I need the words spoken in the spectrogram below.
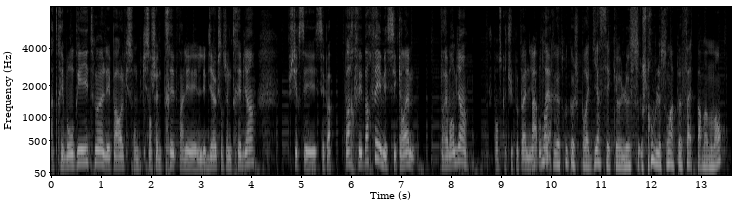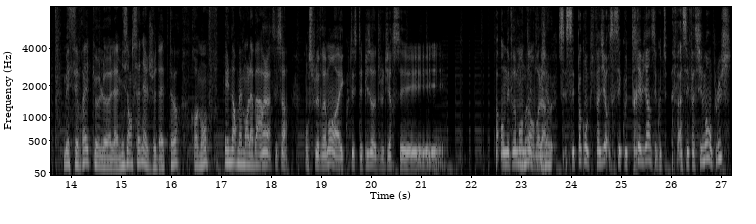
un très bon rythme, les paroles qui sont qui s'enchaînent très, enfin les, les dialogues s'enchaînent très bien. Je veux dire, c'est c'est pas parfait, parfait, mais c'est quand même vraiment bien. Je pense que tu peux pas nier Bah, le moi, le truc que je pourrais te dire, c'est que le, je trouve le son un peu fat par moment, mais c'est vrai que le- la mise en scène et le jeu d'acteur remontent énormément la barre. Voilà, c'est ça. On se plaît vraiment à écouter cet épisode. Je veux dire, c'est. Enfin, on est vraiment moi, dedans, voilà. C'est pas compliqué. Enfin, dire, ça s'écoute très bien, ça s'écoute assez facilement en plus.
